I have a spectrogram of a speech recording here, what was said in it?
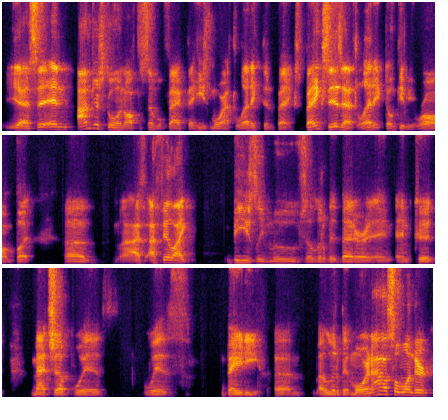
Yes. And I'm just going off the simple fact that he's more athletic than Banks. Banks is athletic, don't get me wrong, but uh, I, I feel like Beasley moves a little bit better and, and could match up with with Badie um, a little bit more. And I also wonder,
